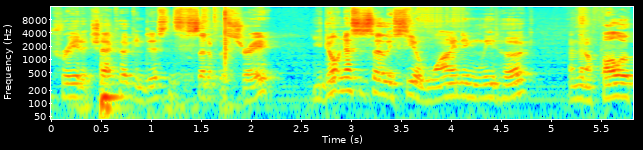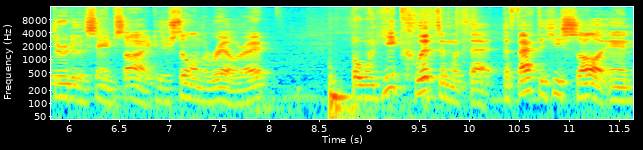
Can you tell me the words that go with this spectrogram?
create a check hook and distance to set up the straight. You don't necessarily see a winding lead hook and then a follow through to the same side because you're still on the rail, right? But when he clipped him with that, the fact that he saw it and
